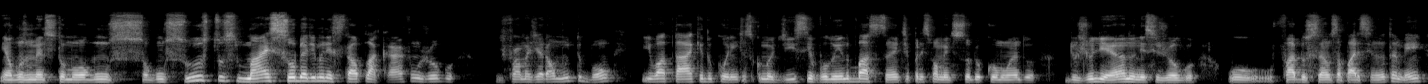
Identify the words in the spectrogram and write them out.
em alguns momentos tomou alguns, alguns sustos, mas soube administrar o placar. Foi um jogo, de forma geral, muito bom. E o ataque do Corinthians, como eu disse, evoluindo bastante, principalmente sob o comando do Juliano. Nesse jogo, o Fábio Santos aparecendo também.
